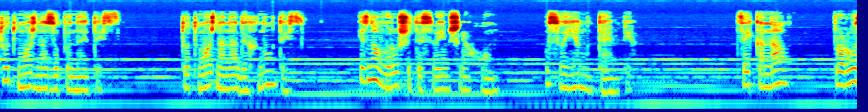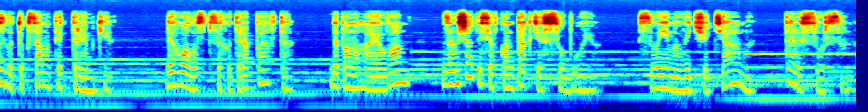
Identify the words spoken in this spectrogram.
Тут можна зупинитись, тут можна надихнутись і знову рушити своїм шляхом у своєму темпі. Цей канал про розвиток самопідтримки, де голос психотерапевта допомагає вам залишатися в контакті з собою, своїми відчуттями та ресурсами.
